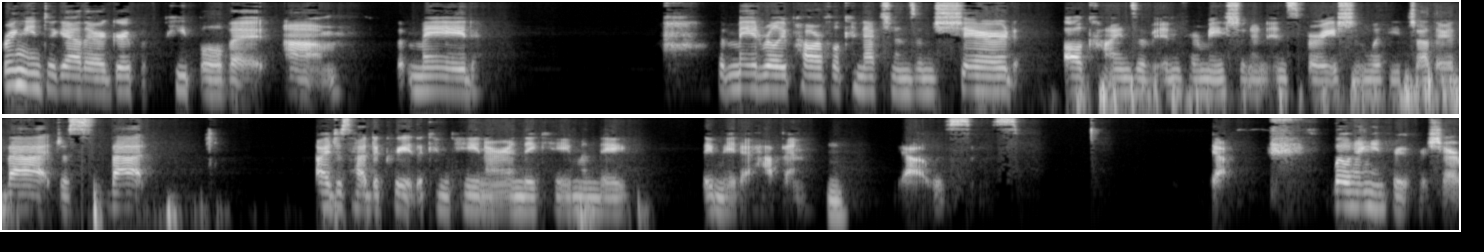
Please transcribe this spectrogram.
bringing together a group of people that um, that made that made really powerful connections and shared all kinds of information and inspiration with each other. That just that I just had to create the container, and they came and they they made it happen. Mm. Yeah, it was, it was yeah low hanging fruit for sure.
